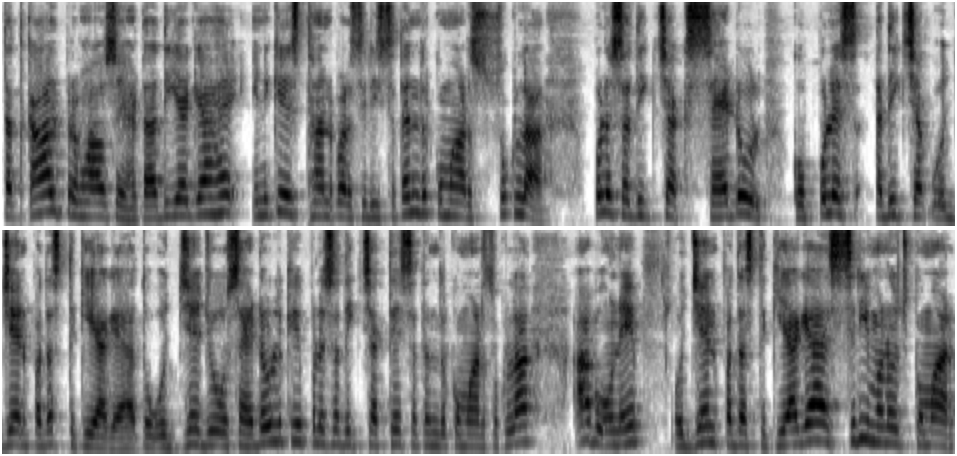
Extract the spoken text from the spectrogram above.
तत्काल प्रभाव से हटा दिया गया है। इनके स्थान पर श्री सत्येंद्र सत्येंद्र कुमार शुक्ला, पुलिस अधीक्षक शहडोल को पुलिस अधीक्षक उज्जैन पदस्थ किया गया। तो उज्जैन, जो शहडोल के पुलिस अधीक्षक थे सतेंद्र कुमार शुक्ला, अब उन्हें उज्जैन पदस्थ किया गया है। श्री मनोज कुमार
